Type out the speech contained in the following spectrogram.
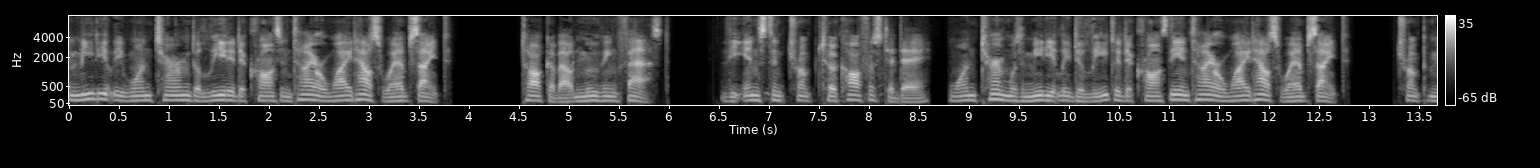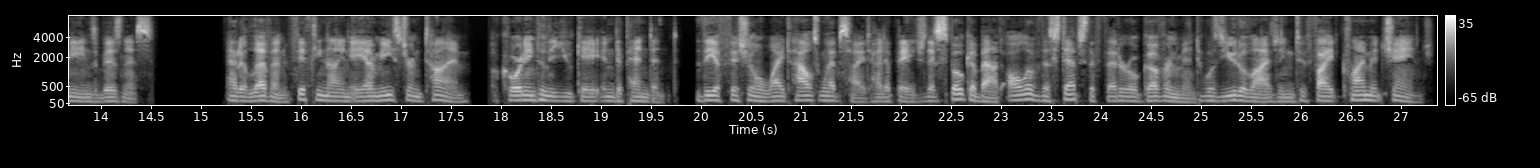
immediately one term deleted across entire White House website. Talk about moving fast. The instant Trump took office today, one term was immediately deleted across the entire White House website. Trump means business. At 11.59 a.m. Eastern Time, According to the UK Independent, the official White House website had a page that spoke about all of the steps the federal government was utilizing to fight climate change.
